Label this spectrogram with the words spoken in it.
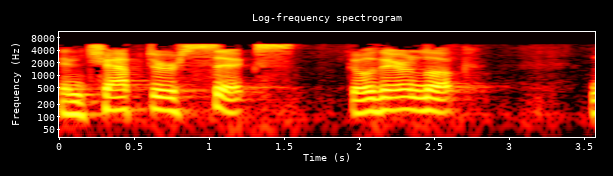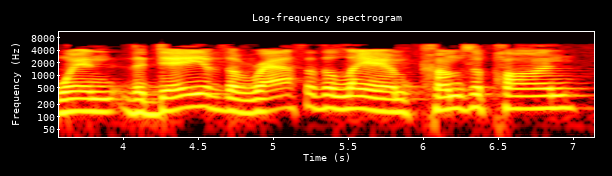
in chapter 6, go there and look, when the day of the wrath of the Lamb comes upon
